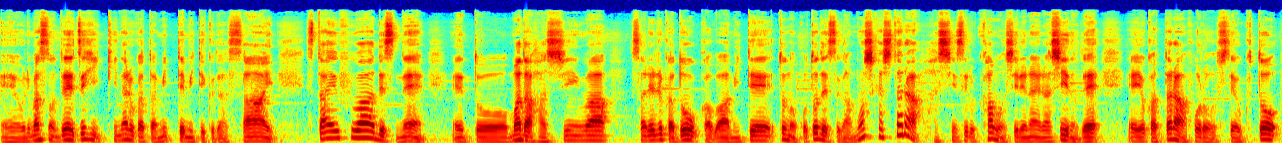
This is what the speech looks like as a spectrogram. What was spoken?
え、おりますので、ぜひ気になる方は見てみてください。スタイフはですね、えっ、と、まだ発信はされるかどうかは未定とのことですが、もしかしたら発信するかもしれないらしいので、えよかったらフォローしておくと、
